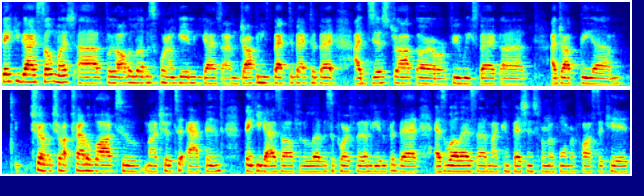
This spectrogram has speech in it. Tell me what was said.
thank you guys so much uh, for all the love and support I'm getting. You guys, I'm dropping these back to back to back. I just dropped, or, or a few weeks back, uh, I dropped the um, travel tra travel vlog to my trip to Athens. Thank you guys all for the love and support that I'm getting for that, as well as uh, my confessions from a former foster kid.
